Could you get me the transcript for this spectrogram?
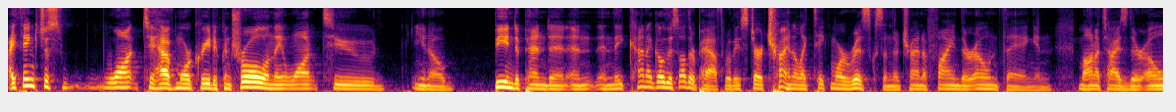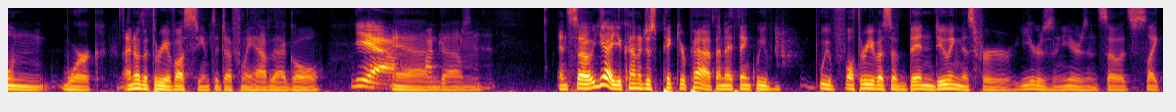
I think just want to have more creative control and they want to, you know, be independent and, and they kind of go this other path where they start trying to like take more risks and they're trying to find their own thing and monetize their own work. I know the three of us seem to definitely have that goal. Yeah. And, 100%. um, And so yeah, you kind of just pick your path and I think we've we've all three of us have been doing this for years and years and so it's like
